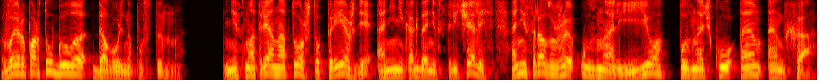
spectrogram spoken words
в аэропорту было довольно пустынно. Несмотря на то, что прежде они никогда не встречались, они сразу же узнали ее по значку M&H,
